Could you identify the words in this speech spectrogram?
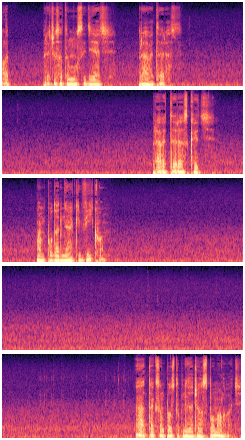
Ale prečo sa to musí diať práve teraz? práve teraz, keď mám podať nejaký výkon. A tak som postupne začal spomalovať.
